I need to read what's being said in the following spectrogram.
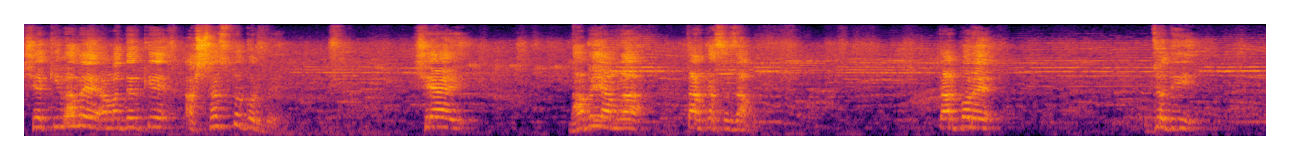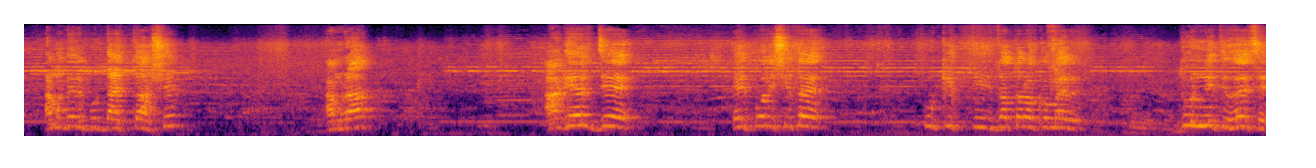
সে কীভাবে আমাদেরকে আশ্বস্ত করবে? সে ভাবেই আমরা তার কাছে যাব। তারপরে যদি আমাদের উপর দায়িত্ব আসে, আমরা আগের যে এই পরিষদে কুকীর্তি যত রকমের দুর্নীতি হয়েছে,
